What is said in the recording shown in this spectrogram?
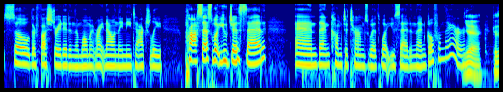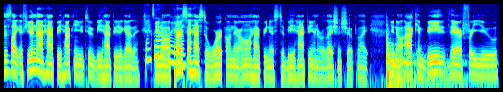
so they're frustrated in the moment right now and they need to actually process what you just said and then come to terms with what you said and then go from there. Yeah, because it's like if you're not happy, how can you two be happy together? Exactly. You know, a person has to work on their own happiness to be happy in a relationship. Like, you know, I can be there for you.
